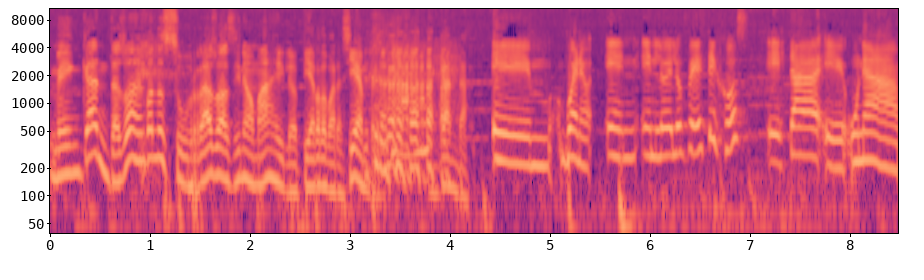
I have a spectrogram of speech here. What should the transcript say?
Me encanta. Yo de vez en cuando subrayo así nomás y lo pierdo para siempre. me encanta. Eh, bueno, en, en lo de los festejos está eh, una,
